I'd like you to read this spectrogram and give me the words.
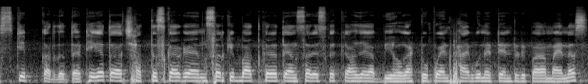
स्किप कर देता है, ठीक है? तो छत्तीस का अगर आंसर की बात करें तो आंसर इसका क्या हो जाएगा? बी होगा टू पॉइंट फाइव गुने टेन टू पावर माइनस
